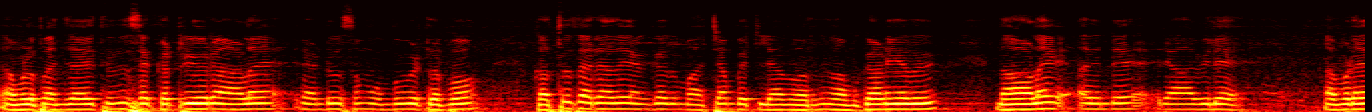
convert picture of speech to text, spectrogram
നമ്മൾ പഞ്ചായത്തിൽ നിന്ന് സെക്രട്ടറി ഒരാളെ രണ്ട് ദിവസം മുമ്പ് വിട്ടപ്പോൾ കത്ത് തരാതെ ഞങ്ങൾക്കത് മാറ്റാൻ പറ്റില്ല എന്ന് പറഞ്ഞു. നമുക്കാണെങ്കിൽ അത് നാളെ അതിന്റെ രാവിലെ നമ്മുടെ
